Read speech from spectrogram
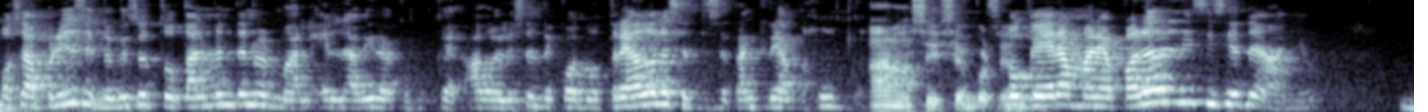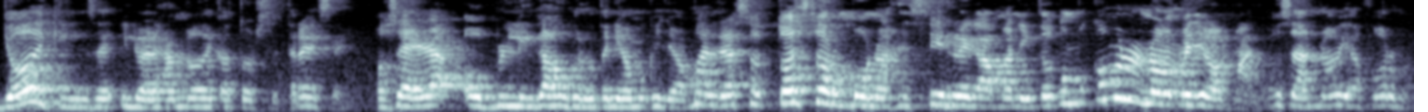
O sea, pero yo siento que eso es totalmente normal en la vida como que adolescente, cuando tres adolescentes se están criando juntos. ah, no, sí, 100%. Porque era María Paula de 17 años, yo de 15 y Luis Alejandro de 14, 13. O sea, era obligado que no teníamos que llevar mal. Era eso, todas esas hormonas así, regamanito, como, ¿cómo no nos vamos a llevar mal? O sea, no había forma.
